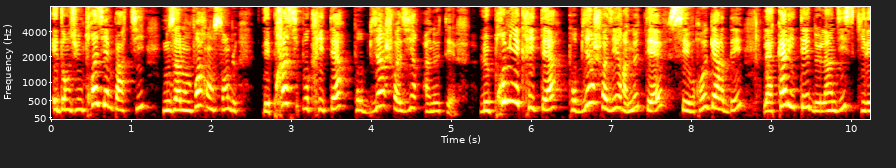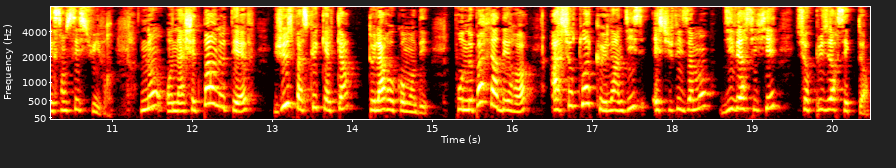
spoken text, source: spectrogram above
Et dans une troisième partie, nous allons voir ensemble des principaux critères pour bien choisir un ETF. Le premier critère pour bien choisir un ETF, c'est regarder la qualité de l'indice qu'il est censé suivre. Non, on n'achète pas un ETF juste parce que quelqu'un te l'a recommandé. Pour ne pas faire d'erreur, assure-toi que l'indice est suffisamment diversifié sur plusieurs secteurs.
